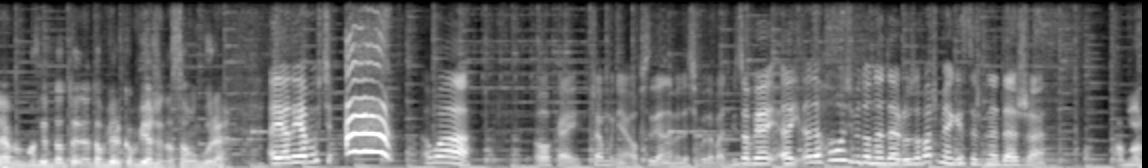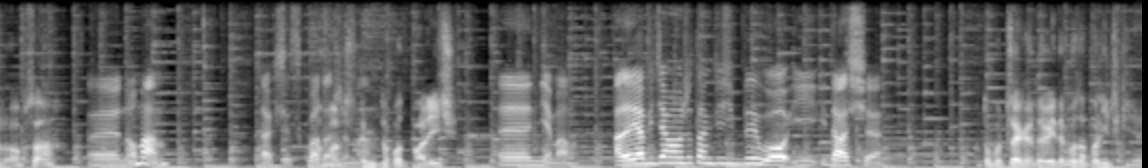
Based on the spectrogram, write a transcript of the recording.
No ja bym poszedł do, na tą wielką wieżę na samą górę. Ej, ale ja bym chciała... A! Ała! Okej, czemu nie? Obsydianem będę się budować. Widzowie, ej, ale chodźmy do nederu, zobaczmy jak jesteś w nederze. A masz obsa? E, no mam. Tak się A składa, masz że mam. to podpalić? E, nie mam. Ale ja widziałam, że tam gdzieś było i, i da się. To poczekaj, to ja idę po zapalniczki, nie?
